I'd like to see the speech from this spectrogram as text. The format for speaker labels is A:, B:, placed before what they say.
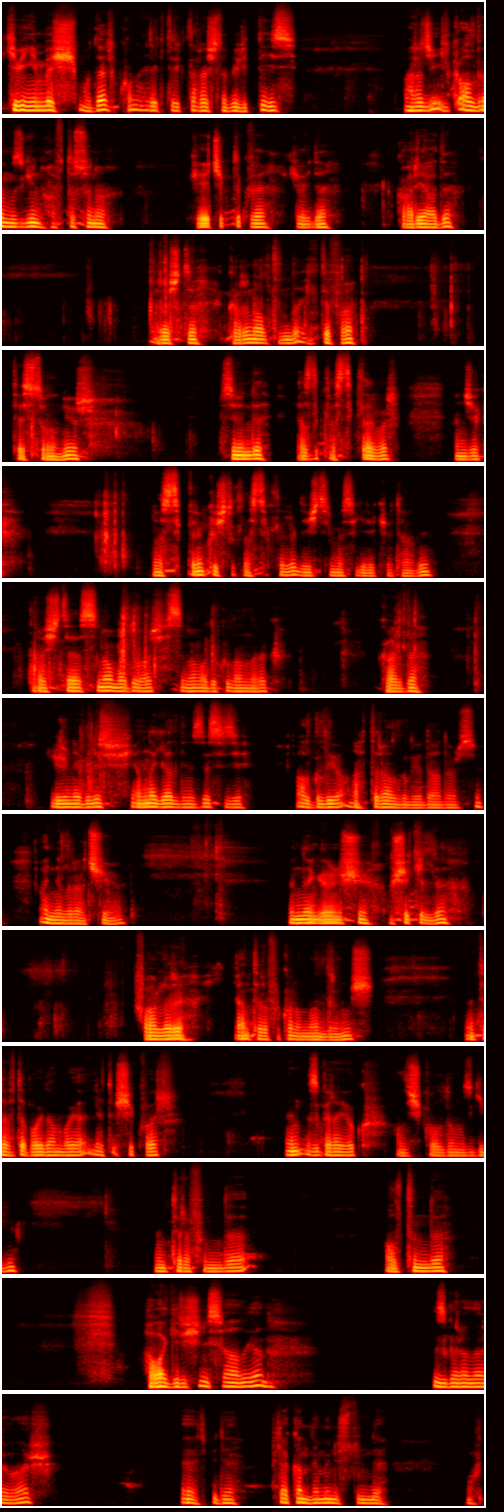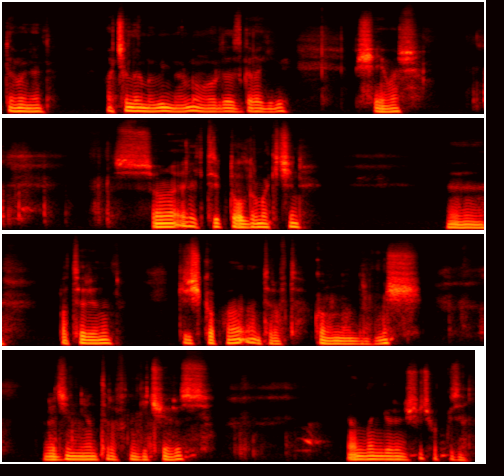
A: 2025 model Kona elektrikli araçla birlikteyiz. Aracı ilk aldığımız gün hafta sonu köye çıktık ve köyde kar yağdı. Araçta karın altında ilk defa test olanıyor. Üzerinde yazlık lastikler var. Ancak lastiklerin kışlık lastiklerle değiştirmesi gerekiyor tabi. Araçta snow modu var. Snow modu kullanılarak karda yürünebilir. Yanına geldiğinizde sizi algılıyor, anahtarı algılıyor daha doğrusu. Aynaları açıyor. Önden görünüşü bu şekilde. Farları yan tarafa konumlandırılmış. Ön tarafta boydan boya led ışık var. Ön ızgara yok. Alışık olduğumuz gibi. Ön tarafında altında hava girişini sağlayan ızgaralar var. Evet bir de plakanın hemen üstünde muhtemelen açılır mı bilmiyorum ama orada ızgara gibi bir şey var. Sonra elektrik doldurmak için eee, bataryanın giriş kapağı ön tarafta konumlandırılmış. Aracın yan tarafına geçiyoruz. Yandan görünüşü çok güzel.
